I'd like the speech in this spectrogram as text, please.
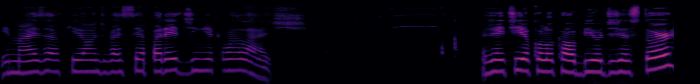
E mais aqui onde vai ser a paredinha com a laje. A gente ia colocar o biodigestor,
